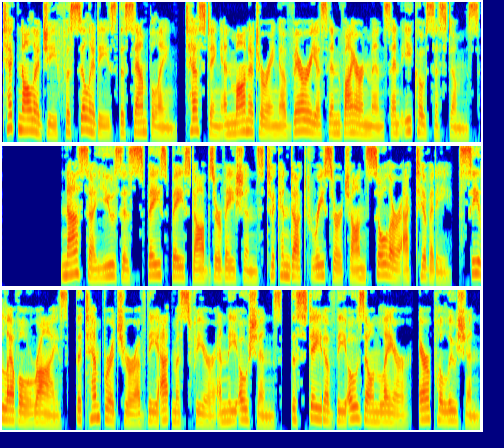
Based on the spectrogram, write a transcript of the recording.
Technology facilities the sampling, testing and monitoring of various environments and ecosystems. NASA uses space-based observations to conduct research on solar activity, sea level rise, the temperature of the atmosphere and the oceans, the state of the ozone layer, air pollution,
